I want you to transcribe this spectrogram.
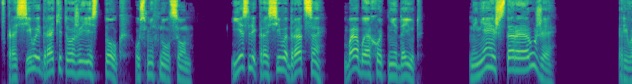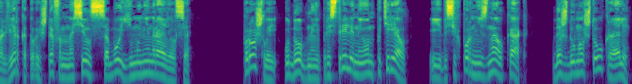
«В красивой драке тоже есть толк», — усмехнулся он. «Если красиво драться, бабы охотнее дают. Меняешь старое оружие?» Револьвер, который Штефан носил с собой, ему не нравился. Прошлый, удобный и пристреленный, он потерял, и до сих пор не знал, как. Даже думал, что украли.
